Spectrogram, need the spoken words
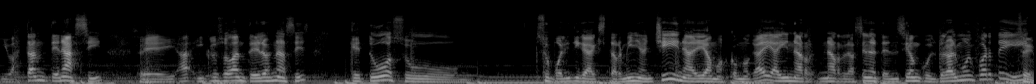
y bastante nazi, Sí. eh, ah, incluso antes de los nazis, que tuvo su, su política de exterminio en China, digamos, como que hay, hay una, una relación de tensión cultural muy fuerte y Sí.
